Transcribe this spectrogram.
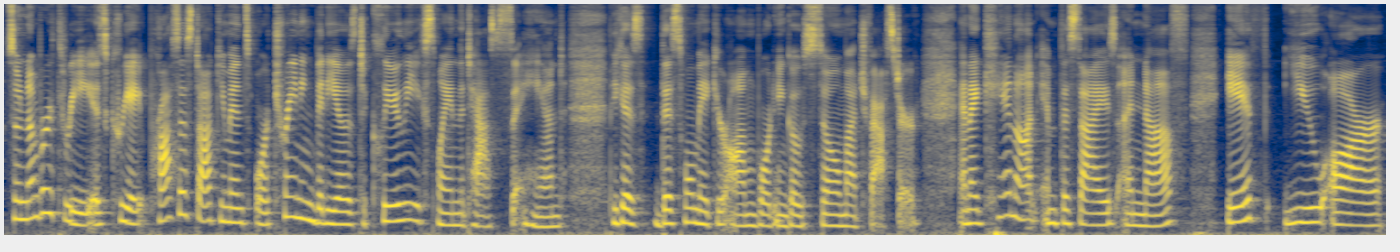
so number three is create process documents or training videos to clearly explain the tasks at hand because this will make your onboarding go so much faster. And I cannot emphasize enough if you are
